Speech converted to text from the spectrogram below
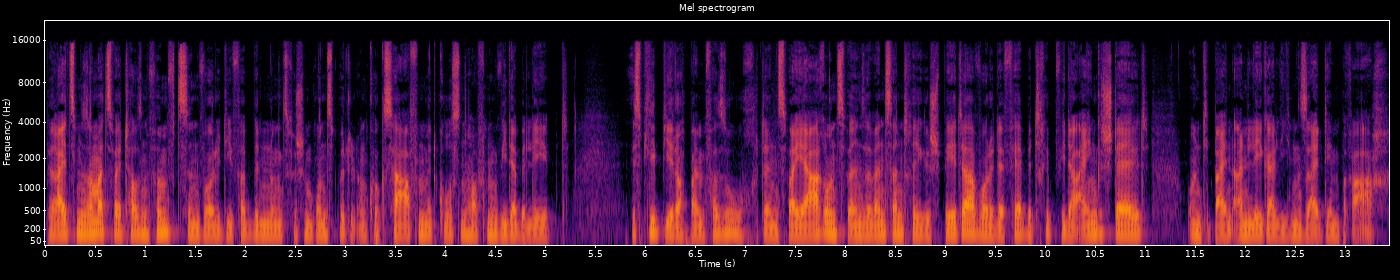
Bereits im Sommer 2015 wurde die Verbindung zwischen Brunsbüttel und Cuxhaven mit großen Hoffnungen wiederbelebt. Es blieb jedoch beim Versuch, denn zwei Jahre und zwei Insolvenzanträge später wurde der Fährbetrieb wieder eingestellt und die beiden Anleger liegen seitdem brach.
